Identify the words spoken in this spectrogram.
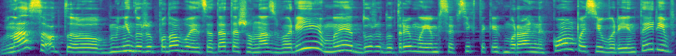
В нас, от е, мені дуже подобається те, те, що в нас в горі ми дуже дотримуємося всіх таких моральних компасів, орієнтирів,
